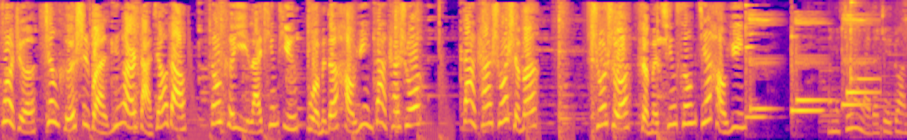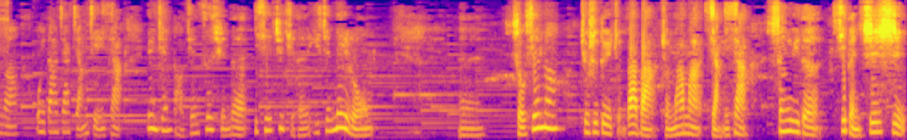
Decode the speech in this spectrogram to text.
或者正和试管婴儿打交道，都可以来听听我们的好运大咖说。大咖说什么？说说怎么轻松接好运。那么接下来的这段呢，为大家讲解一下孕前保健咨询的一些具体的一些内容。嗯，首先呢，就是对准爸爸、准妈妈讲一下生育的基本知识，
